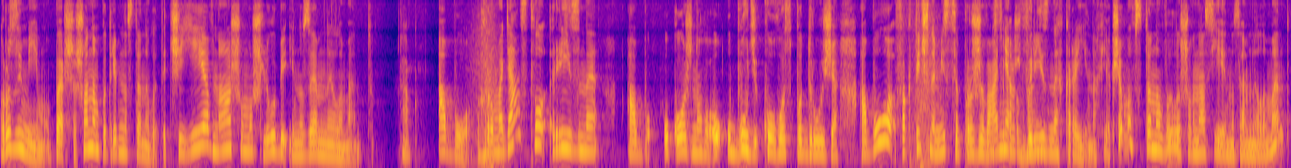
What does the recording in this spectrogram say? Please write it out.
розуміємо, перше, що нам потрібно встановити, чи є в нашому шлюбі іноземний елемент, Так. або громадянство різне. Або у кожного у будь-кого з подружжя, або фактично місце проживання, Місце в різних країнах. Якщо ми встановили, що в нас є іноземний елемент,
